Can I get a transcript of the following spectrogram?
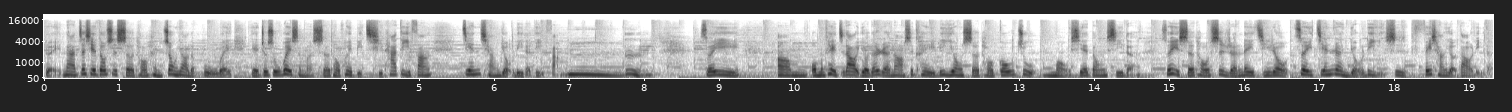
对，那这些都是舌头很重要的部位，也就是为什么舌头会比其他地方坚强有力的地方，嗯。嗯，所以。嗯，我们可以知道，有的人呢、啊、是可以利用舌头勾住某些东西的，所以舌头是人类肌肉最坚韧有力，是非常有道理的。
